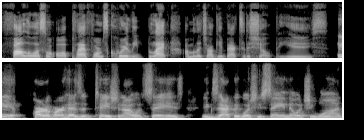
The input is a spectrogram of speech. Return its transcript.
Follow us on all platforms, Queerly Blax. I'm going to let y'all get back to the show. Peace. Part of our hesitation, I would say, is exactly what she's saying know what you want.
